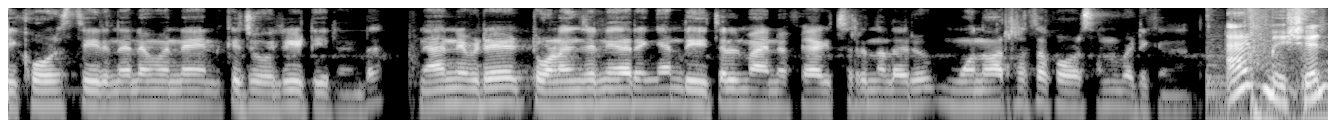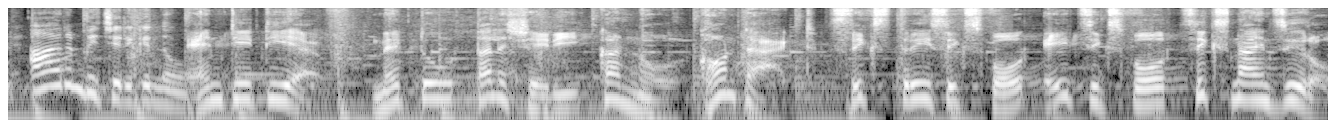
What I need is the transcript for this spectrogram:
ഈ കോഴ്സ് തീരുന്നതിന് മുന്നേ എനിക്ക് ജോലി കിട്ടിയിട്ടുണ്ട്. ഞാൻ ഇവിടെ tool engineering and digital manufacturing എന്നുള്ളൊരു മൂന്ന് വർഷത്തെ കോഴ്സാണ് പഠിക്കുന്നത്. അഡ്മിഷൻ ആരംഭിച്ചിരിക്കുന്നു. N T T F Nettur Thalassery Kannur contact six three six four eight six four six nine zero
